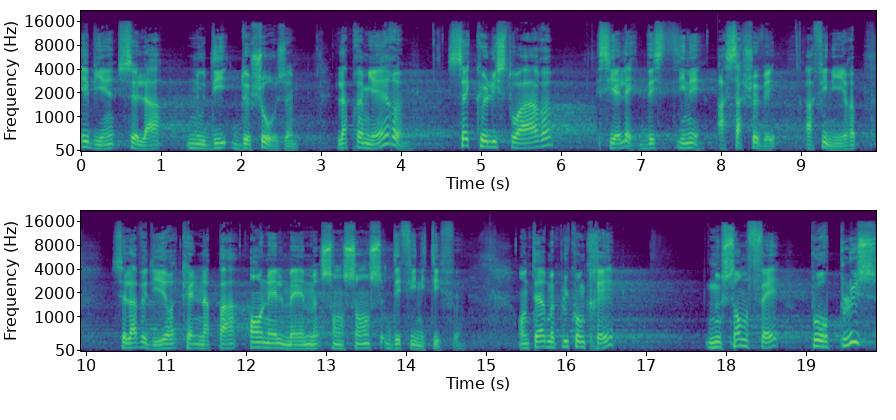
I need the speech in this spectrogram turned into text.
eh bien cela nous dit deux choses. La première, c'est que l'histoire, si elle est destinée à s'achever, à finir, cela veut dire qu'elle n'a pas en elle-même son sens définitif. En termes plus concrets, nous sommes faits pour plus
